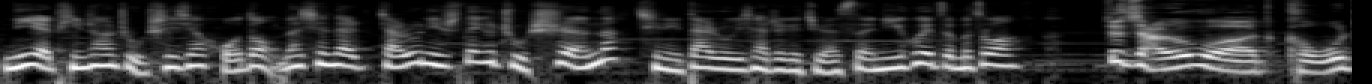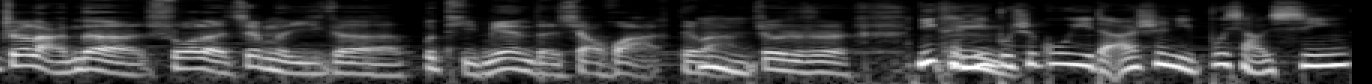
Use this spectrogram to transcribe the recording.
你也平常主持一些活动，那现在假如你是那个主持人呢？请你代入一下这个角色，你会怎么做？就假如我口无遮拦的说了这么一个不体面的笑话，对吧？就是你肯定不是故意的，而是你不小心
